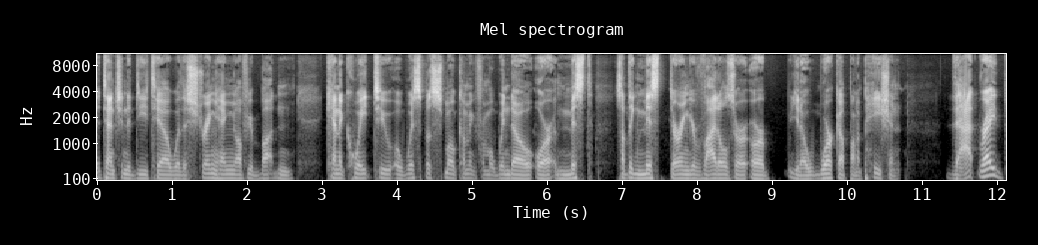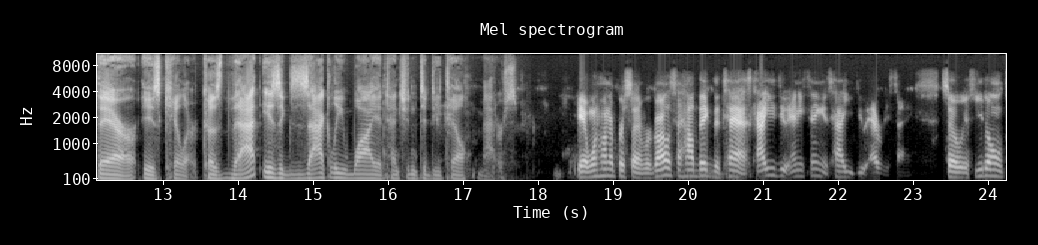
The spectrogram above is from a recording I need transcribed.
attention to detail with a string hanging off your button can equate to a wisp of smoke coming from a window or a mist something missed during your vitals or or you know workup on a patient. That right there is killer because that is exactly why attention to detail matters. Yeah 100% regardless of how big the task how you do anything is how you do everything. So if you don't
